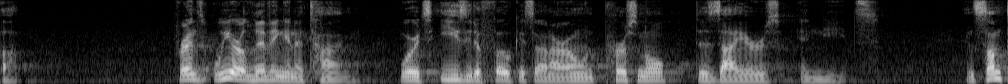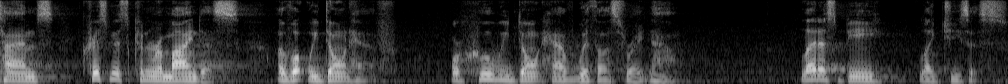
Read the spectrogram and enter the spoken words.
up. Friends, we are living in a time where it's easy to focus on our own personal desires and needs. And sometimes Christmas can remind us of what we don't have or who we don't have with us right now. Let us be like Jesus,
